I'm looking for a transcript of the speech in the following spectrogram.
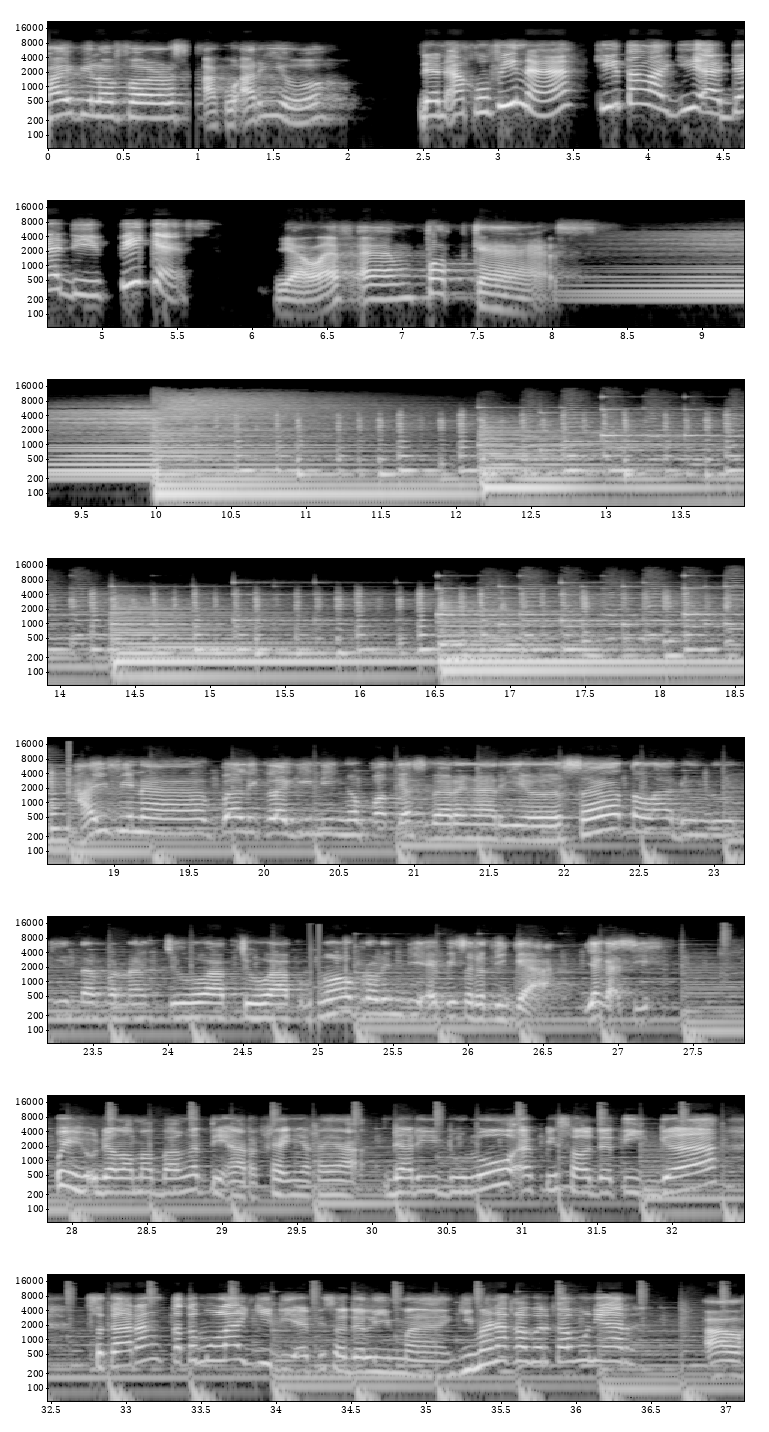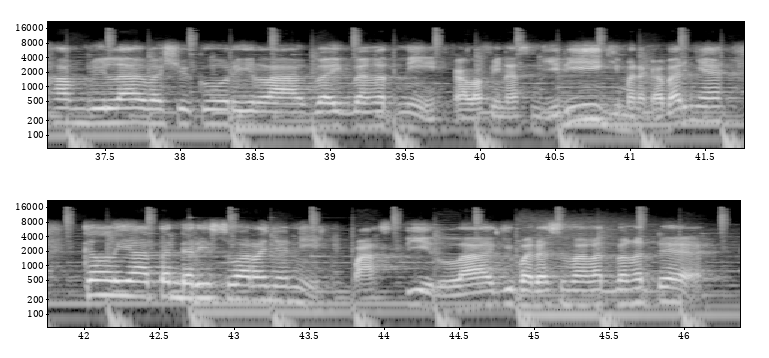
Hai Pilovers, aku Aryo. Dan aku Vina, kita lagi ada di Pikes. Di LFM Podcast. Hai Vina, balik lagi nih nge-podcast bareng Aryo Setelah dulu kita pernah cuap-cuap ngobrolin di episode 3 Ya gak sih? Wih, udah lama banget nih Ar, kayaknya kayak dari dulu episode 3 Sekarang ketemu lagi di episode 5 Gimana kabar kamu nih Ar? Alhamdulillah wa syukurillah baik banget nih. Kalau Vina sendiri gimana kabarnya? Kelihatan dari suaranya nih. Pasti lagi pada semangat banget deh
